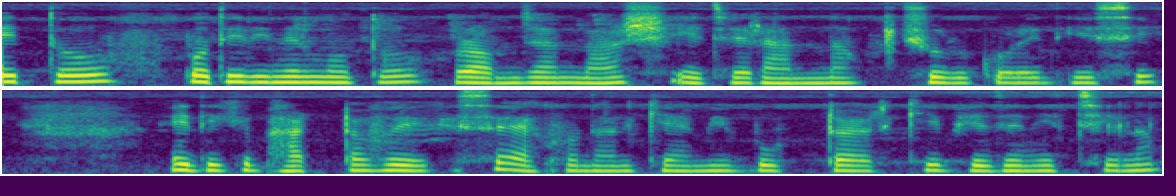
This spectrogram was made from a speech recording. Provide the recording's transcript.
এই তো প্রতিদিনের মতো রমজান মাস, এই যে রান্না শুরু করে দিয়েছি। এদিকে ভাতটা হয়ে গেছে, এখন আর কি আমি বুটটা আর কি ভেজে নিচ্ছিলাম।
